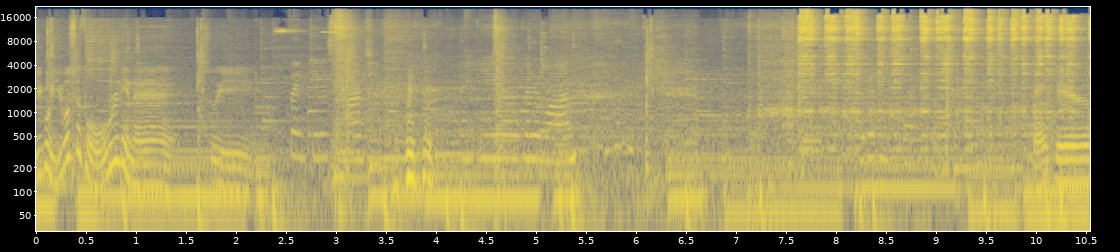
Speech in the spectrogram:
이거 이 옷에도 어울리네 수이 Thank you so much. Thank you everyone. Thank you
